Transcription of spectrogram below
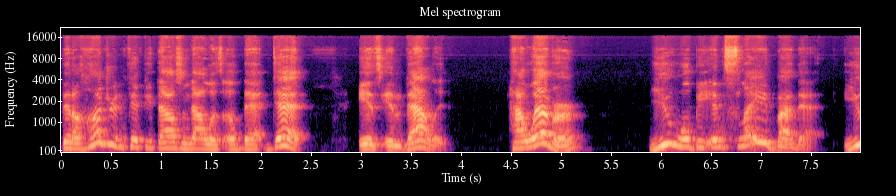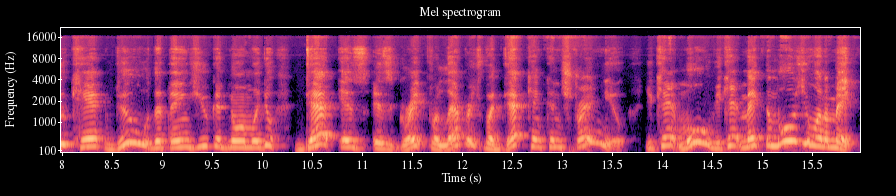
then one hundred fifty thousand dollars of that debt is invalid. However, you will be enslaved by that you can't do the things you could normally do. Debt is is great for leverage, but debt can constrain you. You can't move. You can't make the moves you want to make.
